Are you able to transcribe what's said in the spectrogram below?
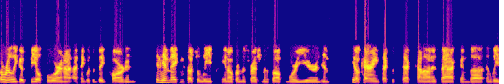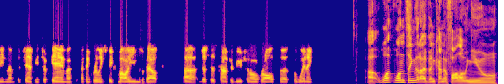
a really good feel for. And I, I think was a big part in, in him making such a leap, you know, from his freshman sophomore year, and him, you know, carrying Texas Tech kind of on his back and uh, and leading them to championship game, I, I think really speaks volumes about uh, just his contribution overall to, to winning. Uh, one one thing that I've been kind of following you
